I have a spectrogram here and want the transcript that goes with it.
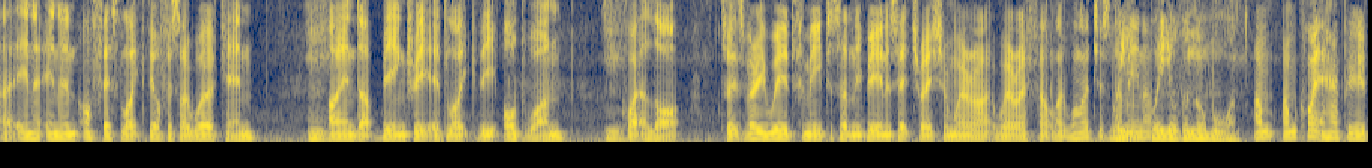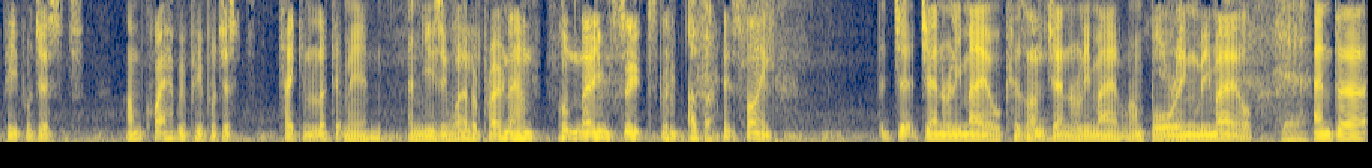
uh, in a, in an office like the office I work in, Mm. I end up being treated like the odd one Mm. quite a lot. So it's very weird for me to suddenly be in a situation where I where I felt like well I just where, I mean where you're the normal one. I'm I'm quite happy if people just I'm quite happy with people just taking a look at me and, and using whatever Mm. pronoun or name suits them. Other. It's fine. G- generally male because I'm Mm. generally male. I'm boringly male, Yeah. and uh,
